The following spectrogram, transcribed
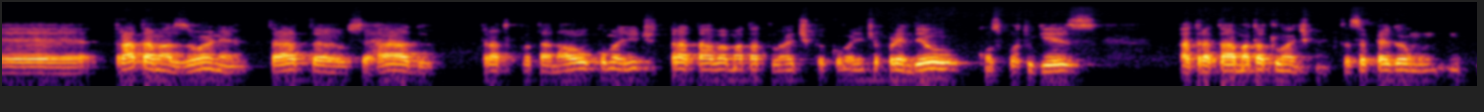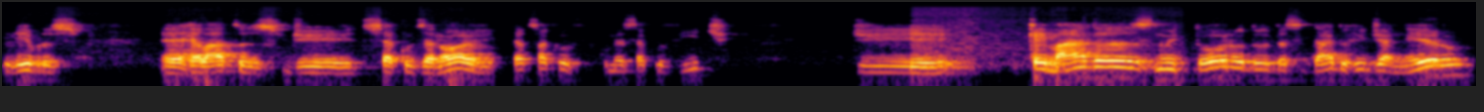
é, trata a Amazônia, trata o Cerrado, trata o Pantanal como a gente tratava a Mata Atlântica, como a gente aprendeu com os portugueses a tratar a Mata Atlântica. Então, você pega um, livros, é, relatos de, século XIX, até do século, começo do século XX, de queimadas no entorno do, da cidade do Rio de Janeiro,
